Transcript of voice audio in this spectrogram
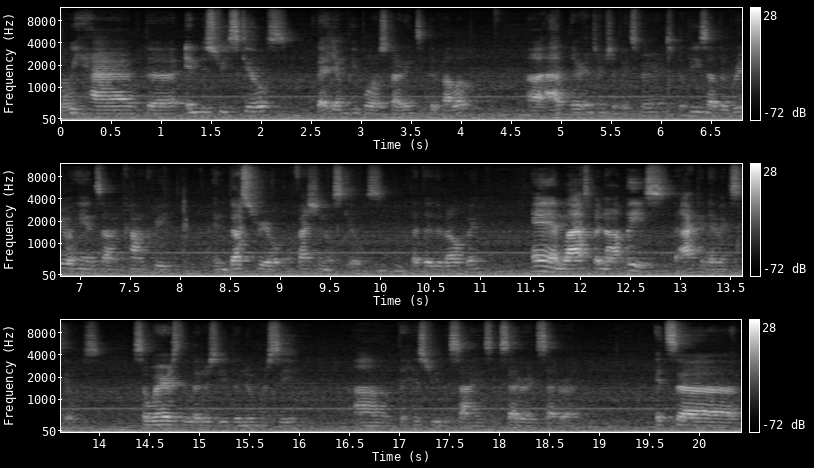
We have the industry skills that young people are starting to develop uh, at their internship experience, but these are the real hands-on, concrete, industrial, professional skills that they're developing. And last but not least, the academic skills. So where is the literacy, the numeracy, um, the history, the science, et cetera, et cetera. It's a,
